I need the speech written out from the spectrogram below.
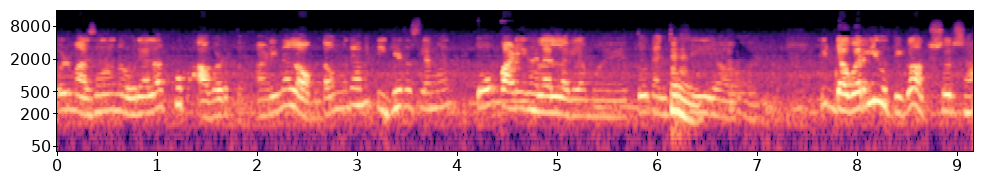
पण माझ्या नवऱ्याला खूप आवडतं आणि ना लॉकडाऊन मध्ये आम्ही तिघेच असल्यामुळे तो पाणी घालायला लागल्यामुळे तो. त्यांच्याशी ती डवरली होती ग अक्षरशः!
